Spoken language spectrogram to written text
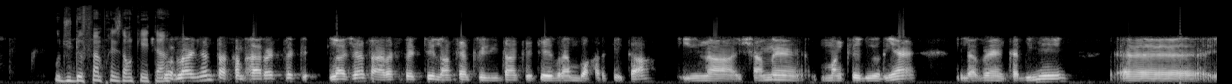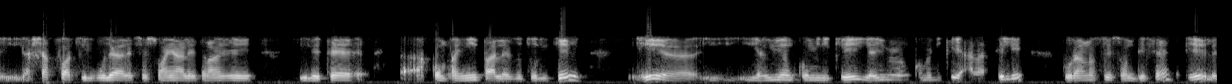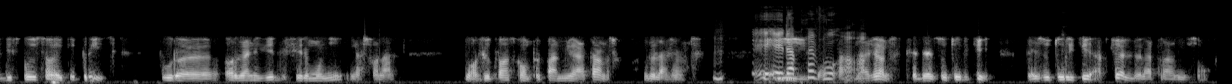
ou du défunt président Keita? La junte a, respecté, a respecté l'ancien président qui était Ibrahim Bouhar Keita. Il n'a jamais manqué de rien. Il avait un cabinet. Euh, à chaque fois qu'il voulait aller se soigner à l'étranger, il était accompagné par les autorités. Et euh, il y a eu un communiqué, il y a eu un communiqué à la télé pour annoncer son décès et les dispositions ont été prises pour euh, organiser des cérémonies nationales. Bon, je pense qu'on ne peut pas mieux attendre de la junte. Et, d'après vous... La c'est des autorités, des autorités actuelles de la transition.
